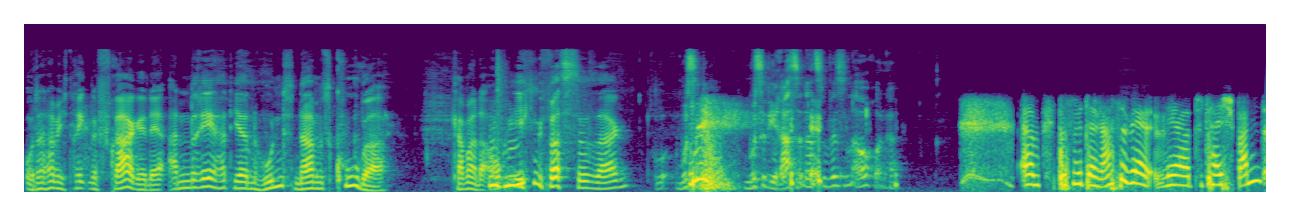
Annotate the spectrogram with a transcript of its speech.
Und dann habe ich direkt eine Frage. Der André hat ja einen Hund namens Kuba. Kann man da auch mhm. irgendwas zu sagen? Musst du, musst du die Rasse dazu wissen auch, oder? Ähm, das mit der Rasse wäre wär total spannend,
